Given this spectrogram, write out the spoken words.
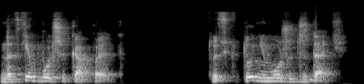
Над кем больше капает? То есть кто не может ждать?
